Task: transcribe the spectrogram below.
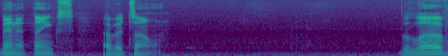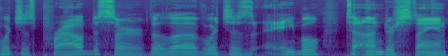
than it thinks of its own the love which is proud to serve, the love which is able to understand.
